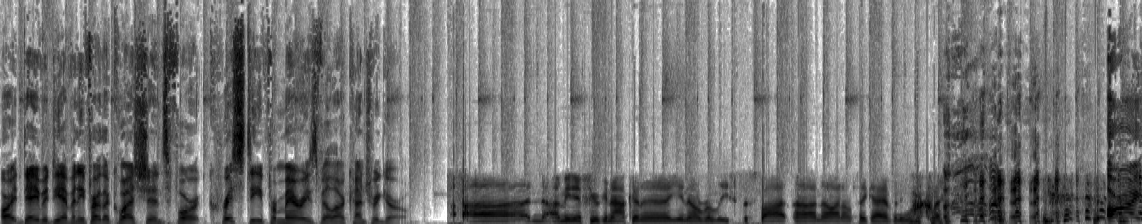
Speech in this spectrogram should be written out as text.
All right, David, do you have any further questions for Kristi from Marysville, our country girl? Uh, n- I mean, if you're not gonna, you know, release the spot, uh, no, I don't think I have any more questions. All right,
